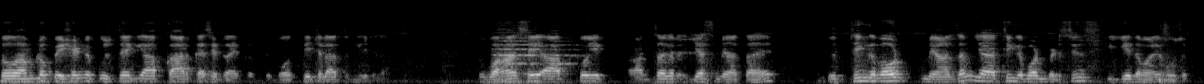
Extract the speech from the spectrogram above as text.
तो हम लोग पेशेंट में पूछते हैं कि आप कार कैसे ड्राइव करते हो? बहुत तेज चलाते हो, धीरे चलाते तो वहाँ से आपको एक आंसर अगर यस में आता है तो थिंक अबाउट म्याजम या थिंक अबाउट मेडिसिन कि ये दवाएँ हो सकती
